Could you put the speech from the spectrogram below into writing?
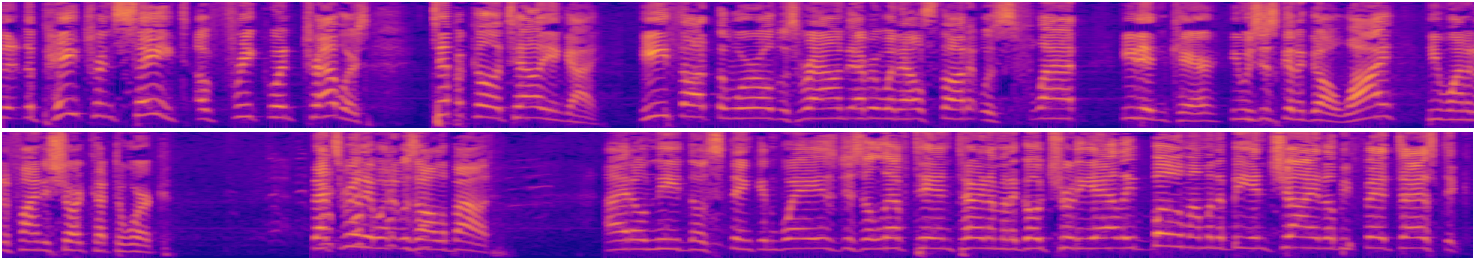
the, the patron saint of frequent travelers. Typical Italian guy. He thought the world was round, everyone else thought it was flat. He didn't care. He was just going to go. Why? He wanted to find a shortcut to work. That's really what it was all about. I don't need no stinking ways, just a left hand turn. I'm going to go through the alley. Boom, I'm going to be in China. It'll be fantastic.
